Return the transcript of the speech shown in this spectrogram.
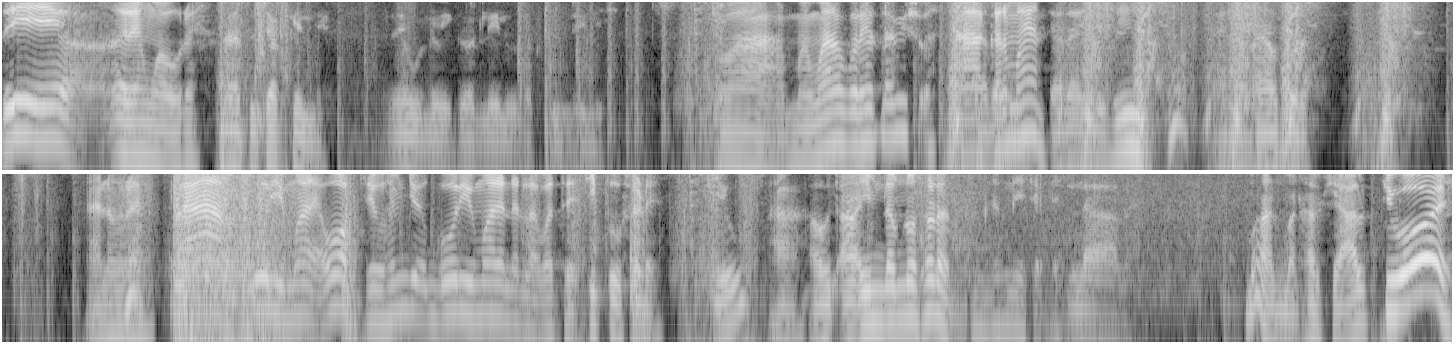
તે અરે હું આવું રે. હા તું ચેક કરી લે. રેવું નવી ઘર લઈ લો તું લઈ લઈશ. વાહ મારા ઉપર એટલો વિશ્વાસ? આ ઘરમાં હે ને? ચરાઈ જઈ આવતો રે હાલો રે. એલા ગોરી મારે ઓક જેવું સમજો ગોરી મારે ને એટલા વધે ચીપું સડે. એવું? હા. ઈમદમ નો સડે ઇમદમ નહીં સડે. લાવે માન માન હરખી હાલતી હોય.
